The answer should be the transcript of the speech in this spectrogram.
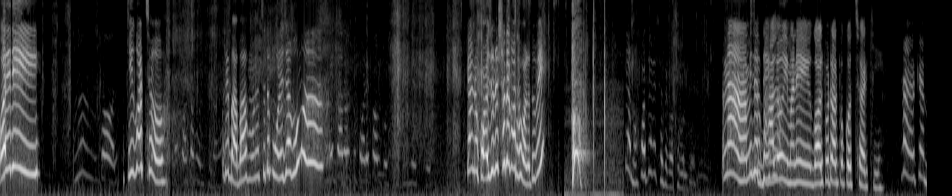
ও দিদি! কি করছ? আরে বাবা মনে হচ্ছে তো পড়ে যাব মা। কেন কয়জনের সাথে কথা বলো তুমি? কেন কজনের সাথে কথা বলব? না আমি যে ভালোই মানে গল্প টল্প করছ আর কি। হ্যাঁ কেন?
